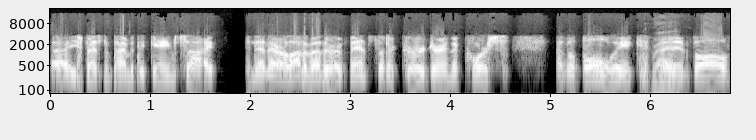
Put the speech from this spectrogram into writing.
Uh, you spend some time at the game site, and then there are a lot of other events that occur during the course of a bowl week right. that involve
